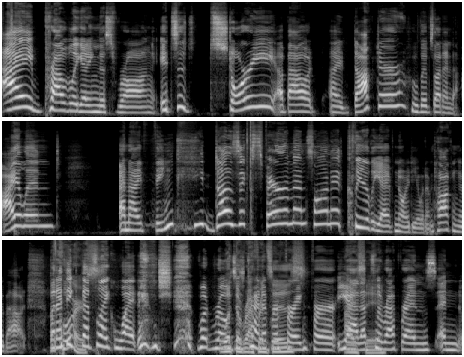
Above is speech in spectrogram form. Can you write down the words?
I'm probably getting this wrong. It's a story about a doctor who lives on an island. And I think he does experiments on it. Clearly, I have no idea what I'm talking about. But Of I think that's like what what Rose the is kind of reference is? referring for. Yeah, I that's see. the reference. And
